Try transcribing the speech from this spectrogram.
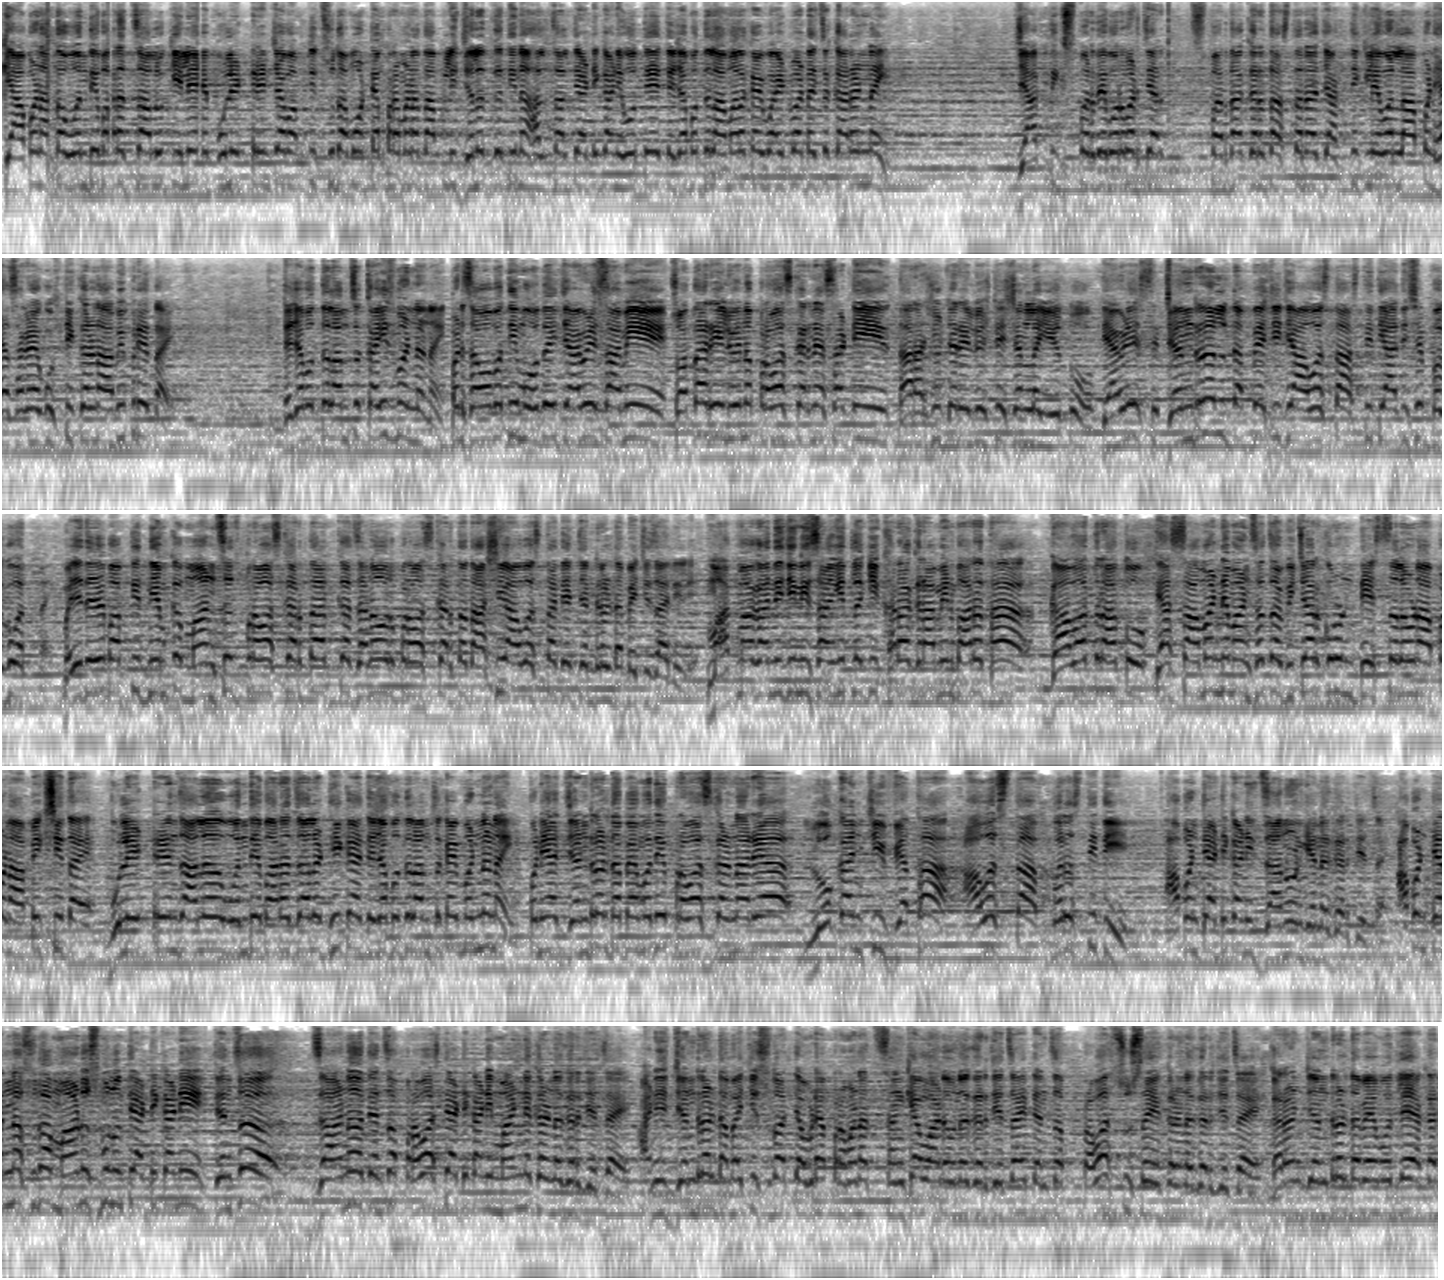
की आपण आता वंदे भारत चालू केले. बुलेट ट्रेनच्या बाबतीत सुद्धा मोठ्या प्रमाणात आपली जलद गतीनं हालचाल त्या ठिकाणी होते. त्याच्याबद्दल आम्हाला काही वाईट वाटायचं कारण नाही. जागतिक स्पर्धेबरोबर स्पर्धा करत असताना जागतिक लेवलला आपण ह्या सगळ्या गोष्टी करणं अभिप्रेत आहे. त्याच्याबद्दल आमचं काहीच म्हणणं नाही. पण सभापती महोदय ज्यावेळेस आम्ही स्वतः रेल्वेनं प्रवास करण्यासाठी धाराशिवच्या रेल्वे स्टेशनला येतो त्यावेळेस जनरल डब्याची जी अवस्था असते ती अतिशय बघवत नाही. म्हणजे त्याच्या बाबतीत नेमकं माणसंच प्रवास करतात का जनावर प्रवास करतात अशी अवस्था त्या जनरल डब्याची झालेली आहे. महात्मा गांधीजींनी सांगितलं की खरा ग्रामीण भारत हा गावात राहतो. त्या सामान्य माणसाचा विचार करून देश चालवणं आपण अपेक्षित आहे. बुलेट ट्रेन झालं वंदे भारत झालं ठीक आहे त्याच्याबद्दल आमचं काही म्हणणं नाही. पण या जनरल डब्यामध्ये प्रवास करणाऱ्या लोकांची व्यथा अवस्था परिस्थिती आपण त्या ठिकाणी जाणून घेणं गरजेचं आहे. आपण त्यांना सुद्धा माणूस म्हणून त्या ठिकाणी त्यांचं जाणं त्यांचा प्रवास त्या ठिकाणी मान्य करणं गरजेचं आहे. आणि जनरल डब्याची सुद्धा तेवढ्या प्रमाणात संख्या वाढवणं गरजेचं आहे. त्यांचा प्रवास सुसह्य करणं गरजेचं आहे. कारण जनरल डब्यामधल्या एखाद्या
